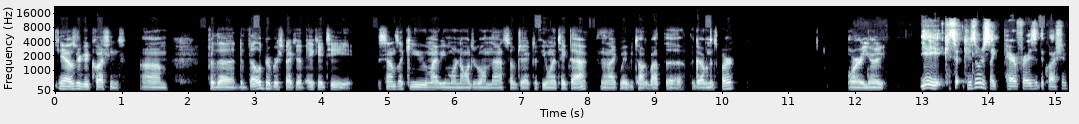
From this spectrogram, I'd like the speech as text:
Yeah, those are good questions. Um, for the developer perspective, AKT sounds like you might be more knowledgeable on that subject if you want to take that, and then I can maybe talk about the the governance part. Or are you gonna Yeah, yeah. Can, can someone just like paraphrase it? The question.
